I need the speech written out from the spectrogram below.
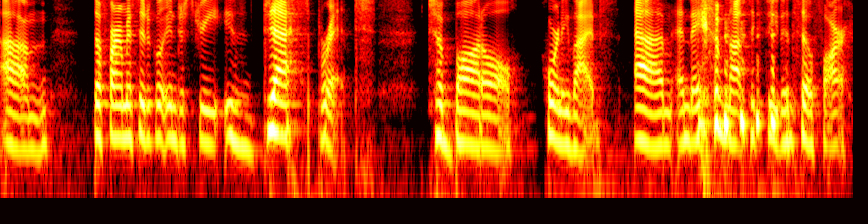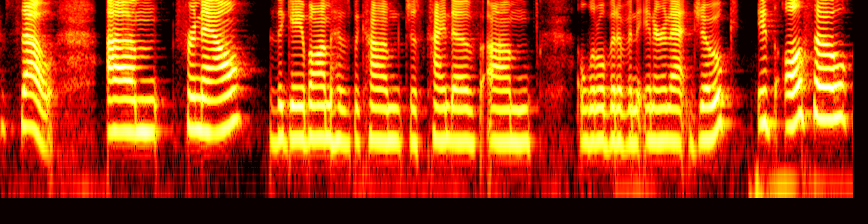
um, the pharmaceutical industry is desperate to bottle horny vibes um, and they have not succeeded so far. So um, for now, the gay bomb has become just kind of um, a little bit of an internet joke. It's also,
